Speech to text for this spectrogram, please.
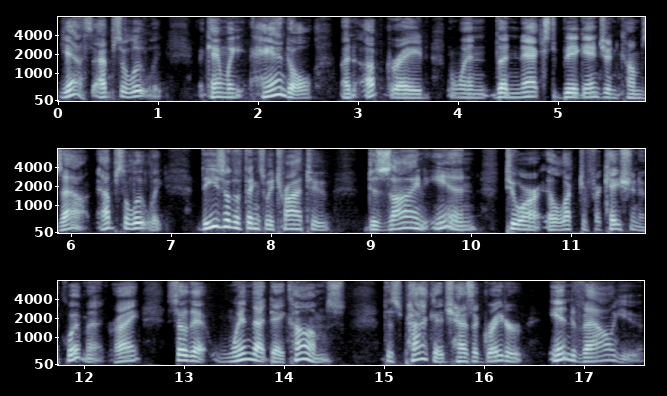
Yes, absolutely. Can we handle an upgrade when the next big engine comes out? Absolutely. These are the things we try to design in to our electrification equipment, right? So that when that day comes, this package has a greater end value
